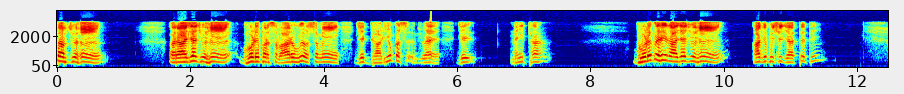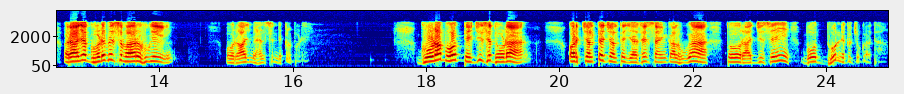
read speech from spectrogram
तब जो है, राजा जो है, घोड़े पर सवार हुए उस समय, ये गाड़ियों का जो है, ये नहीं था। घोड़े पर ही राजा जो है, आगे पीछे जाते थे। राजा घोड़े पे सवार हुए और राजमहल से निकल पड़े। घोड़ा बहुत तेज़ी से दौड़ा और चलते चलते जैसे सायंकाल हुआ तो राज्य से ही बहुत दूर निकल चुका था।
